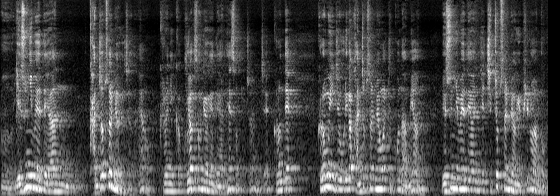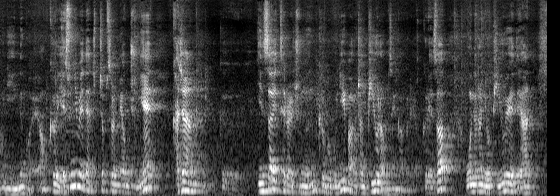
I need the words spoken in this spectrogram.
어, 예수님에 대한 간접 설명이잖아요. 그러니까 구약 성경에 대한 해석이죠, 이제. 그런데 그러면 이제 우리가 간접 설명을 듣고 나면 예수님에 대한 이제 직접 설명이 필요한 부분이 있는 거예요. 그 예수님에 대한 직접 설명 중에 가장 그 인사이트를 주는 그 부분이 바로 전 비유라고 생각을 해요. 그래서 오늘은 이 비유에 대한 그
